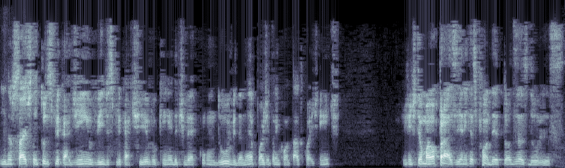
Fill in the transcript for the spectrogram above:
E no site tem tudo explicadinho, vídeo explicativo. Quem ainda tiver com dúvida, né, pode entrar em contato com a gente. A gente tem o maior prazer em responder todas as dúvidas.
